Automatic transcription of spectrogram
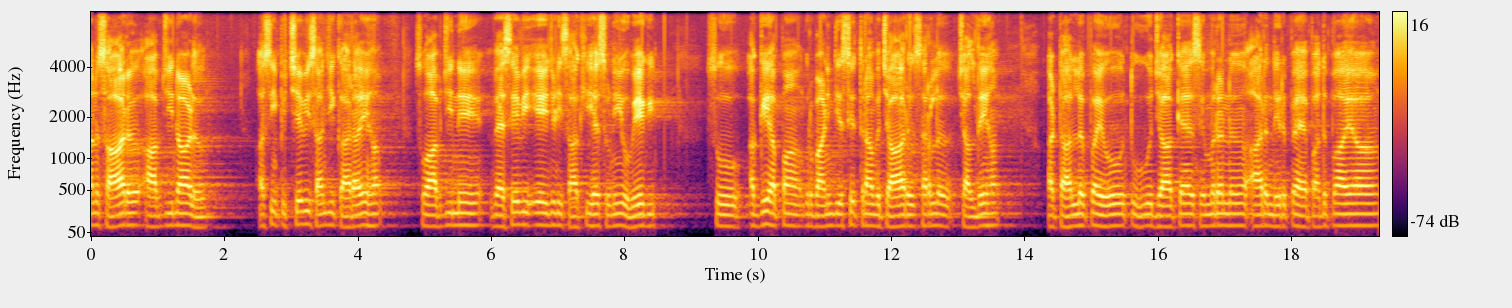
ਅਨੁਸਾਰ ਆਪ ਜੀ ਨਾਲ ਅਸੀਂ ਪਿੱਛੇ ਵੀ ਸਾਂਝੀ ਕਰ ਆਏ ਹਾਂ। ਸੋ ਆਪ ਜੀ ਨੇ ਵੈਸੇ ਵੀ ਇਹ ਜਿਹੜੀ ਸਾਖੀ ਹੈ ਸੁਣੀ ਹੋਵੇਗੀ। ਸੋ ਅੱਗੇ ਆਪਾਂ ਗੁਰਬਾਣੀ ਦੇ ਇਸੇ ਤਰ੍ਹਾਂ ਵਿਚਾਰ ਸਰਲ ਚੱਲਦੇ ਹਾਂ। ਅਟਲ ਭਇਓ, ਤੂ ਜਾ ਕੈ ਸਿਮਰਨ, ਅਰ ਨਿਰਭੈ ਪਦ ਪਾਇਆ।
